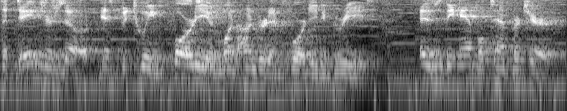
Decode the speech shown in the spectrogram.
The danger zone is between 40 and 140 degrees. It is the ample temperature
